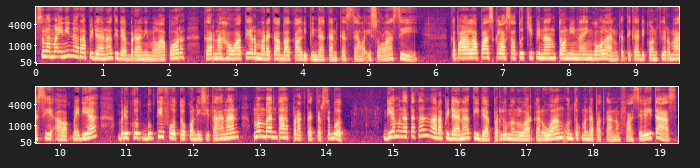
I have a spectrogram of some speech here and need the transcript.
Selama ini narapidana tidak berani melapor karena khawatir mereka bakal dipindahkan ke sel isolasi. Kepala Lapas kelas 1 Cipinang Tony Nainggolan ketika dikonfirmasi awak media berikut bukti foto kondisi tahanan membantah praktek tersebut. Dia mengatakan narapidana tidak perlu mengeluarkan uang untuk mendapatkan fasilitas,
